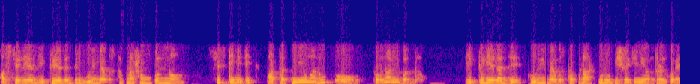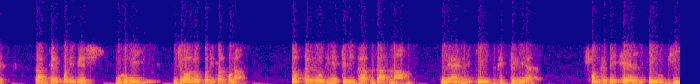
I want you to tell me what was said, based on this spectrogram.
অস্ট্রেলিয়ার ভিক্টোরিয়া রাজ্যের ভূমি ব্যবস্থাপনা সম্পূর্ণ সিস্টেমেটিক অর্থাৎ নিয়মানুক ও প্রণালীবদ্ধ। ভিক্টোরিয়া রাজ্যে ভূমি ব্যবস্থাপনার পুরো বিষয়টি নিয়ন্ত্রণ করে রাজ্যের পরিবেশ ভূমি, জল ও পরিকল্পনা দপ্তরের অধীনে একটি বিভাগ যার নাম ল্যান্ড ইউজ ভিক্টোরিয়া সংক্ষেপে এল ইউভি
